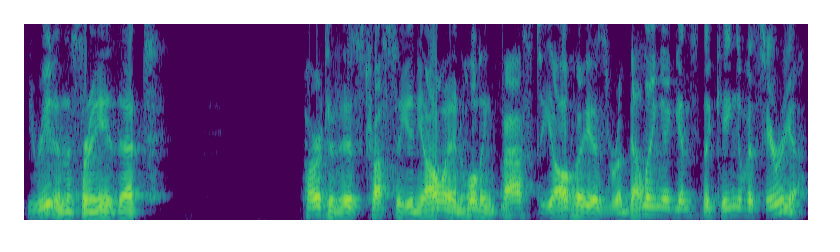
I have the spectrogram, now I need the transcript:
You read in the story that Part of his trusting in Yahweh and holding fast to Yahweh is rebelling against the king of Assyria,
